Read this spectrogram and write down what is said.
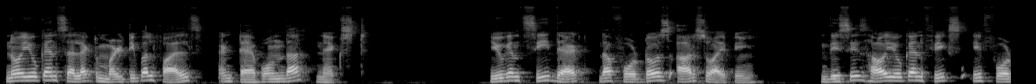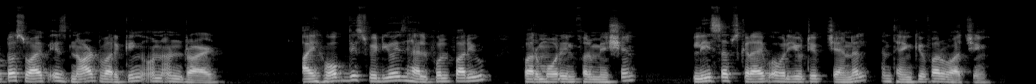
Now you can select multiple files and tap on the next you can see that the photos are swiping. This is how you can fix if photo swipe is not working on Android. I hope this video is helpful for you. For more information, please subscribe our YouTube channel and thank you for watching.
